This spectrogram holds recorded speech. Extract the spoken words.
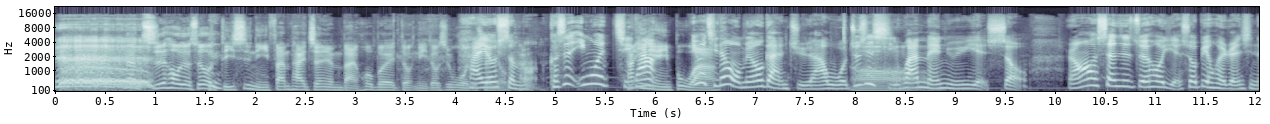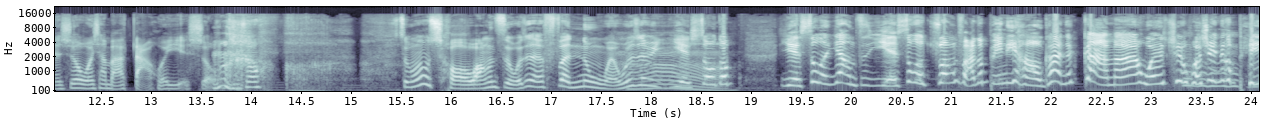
那之后的所有迪士尼翻拍真人版会不会都你都是握？还有什么？可是因为其他，他一年一部啊，因为其他我没有感觉啊。我就是喜欢《美女与野兽》，然后甚至最后野兽变回人形的时候，我想把它打回野兽。你说 怎么那么丑，王子？我真的愤怒哎！我就是野兽都。野兽的样子，野兽的妆法都比你好看，你在干嘛？回去，回去那个皮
